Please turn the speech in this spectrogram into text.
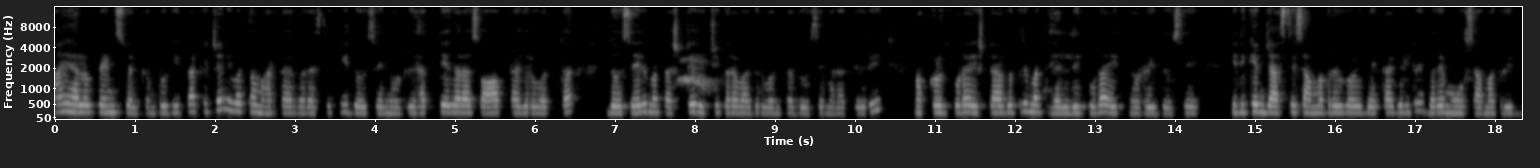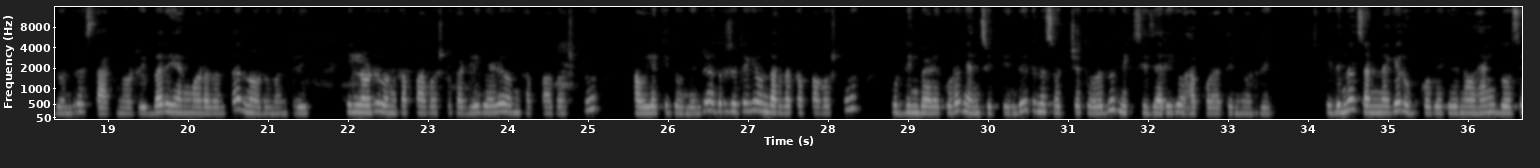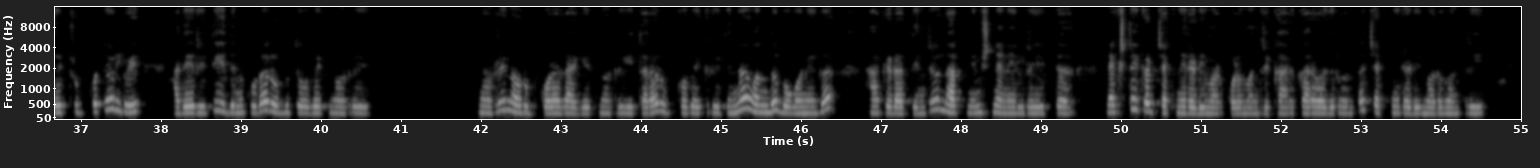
Hi hello friends welcome to Deepa kitchen ಇವತ್ತು ನಾವು ಮಾಡ್ತಾ ಇರುವ ರೆಸಿಪಿ ದೋಸೆ ನೋಡ್ರಿ. ಹತ್ತಿದರ ಸಾಫ್ಟ್ ಆಗಿರುವಂತ ದೋಸೆ ರೀ, ಮತ್ತು ಅಷ್ಟೇ ರುಚಿಕರವಾಗಿರುವಂತ ದೋಸೆ ಮಾಡತ್ತೀವ್ರಿ ಮಕ್ಕಳಿಗೆ ಕೂಡ ಇಷ್ಟ ಆಗುತ್ತ್ರಿ, ಮತ್ತು ಹೆಲ್ದಿ ಕೂಡ ಐತ್ ನೋಡ್ರಿ ದೋಸೆ. ಇದಕ್ಕೇನು ಜಾಸ್ತಿ ಸಾಮಗ್ರಿಗಳು ಬೇಕಾಗಿಲ್ರಿ, ಬರೇ ಮೂರ್ ಸಾಮಗ್ರಿ ಇದ್ದು ಅಂದ್ರೆ ಸಾಕ್ ನೋಡ್ರಿ. ಬರ್ರಿ ಹೆಂಗ್ ಮಾಡೋದಂತ ನೋಡುವಂತ್ರಿ ಇಲ್ಲಿ ನೋಡ್ರಿ ಒಂದ್ ಕಪ್ ಆಗೋಷ್ಟು ಕಡ್ಲಿ ಬೇಳೆ ಒಂದ್ ಕಪ್ ಆಗೋಷ್ಟು ಅವಲಕ್ಕಿ ತೊಗೊಂಡಿನ್ರಿ ಅದ್ರ ಜೊತೆಗೆ ಒಂದ್ ಅರ್ಧ ಕಪ್ ಆಗೋಷ್ಟು ಉದ್ದಿನ ಬೇಳೆ ಕೂಡ ನೆನ್ಸಿಟ್ಟಿನ್ರಿ. ಇದನ್ನ ಸ್ವಚ್ಛ ತೊಳೆದು ಮಿಕ್ಸಿ ಜಾರಿಗೂ ಹಾಕೊಳತ್ತೀನಿ ನೋಡ್ರಿ. ಇದನ್ನ ಸಣ್ಣಗೆ ರುಬ್ಕೋಬೇಕ್ರಿ. ನಾವು ಹೆಂಗ್ ದೋಸೆ ಇಟ್ಟು ರುಬ್ಕೋತೇವಲ್ರಿ, ಅದೇ ರೀತಿ ಇದನ್ನ ಕೂಡ ರುಬ್ಬಿ ತಗೋಬೇಕು ನೋಡ್ರಿ. ನೋಡ್ರಿ ನಾವು ರುಬ್ಕೊಳ್ಳೋದಾಗೈತಿ ನೋಡ್ರಿ. ಈ ತರ ರುಬ್ಕೋಬೇಕ್ರಿ. ಇದನ್ನ ಒಂದು ಬೊಗೋಣೆಗ ಹಾಕಿಡತ್ತೀನ್ರಿ. ಒಂದ್ ಹತ್ತು ನಿಮಿಷ ನೆನಿಲ್ರಿ ಹಿಟ್ಟು. ನೆಕ್ಸ್ಟ್ ಈ ಕಡೆ ಚಟ್ನಿ ರೆಡಿ ಮಾಡ್ಕೊಳ್ಳುವಂತ್ರಿ ಖಾರ ಖಾರವಾಗಿರುವಂತ ಚಟ್ನಿ ರೆಡಿ ಮಾಡುವಂತ್ರಿ.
